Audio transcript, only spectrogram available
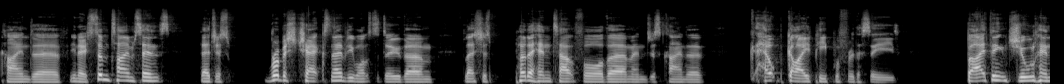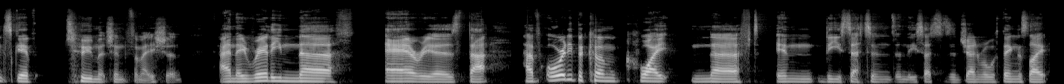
kind of, you know, sometimes since they're just rubbish checks, nobody wants to do them. Let's just put a hint out for them and just kind of help guide people through the seed. But I think dual hints give too much information and they really nerf areas that have already become quite nerfed in these settings and these settings in general. Things like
